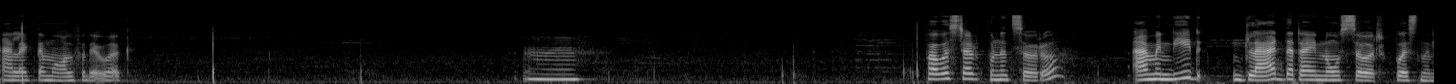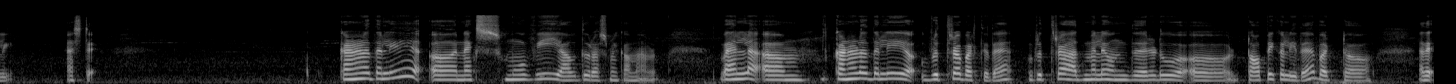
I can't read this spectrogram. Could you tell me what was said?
I like them all for their work. Power star Punit sir. Am indeed glad that I know sir personally ಅಷ್ಟೇ. ಕನ್ನಡದಲ್ಲಿ ನೆಕ್ಸ್ಟ್ ಮೂವಿ ಯಾವುದು? ರಶ್ಮಿಕಾ ಮ್ಯಾಮ್ ವೆಲ್ ಕನ್ನಡದಲ್ಲಿ ವೃತ್ರ ಬರ್ತಿದೆ. ವೃತ್ರ ಆದಮೇಲೆ ಒಂದೆರಡು ಟಾಪಿಕಲ್ಲಿದೆ ಬಟ್ ಅದೇ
